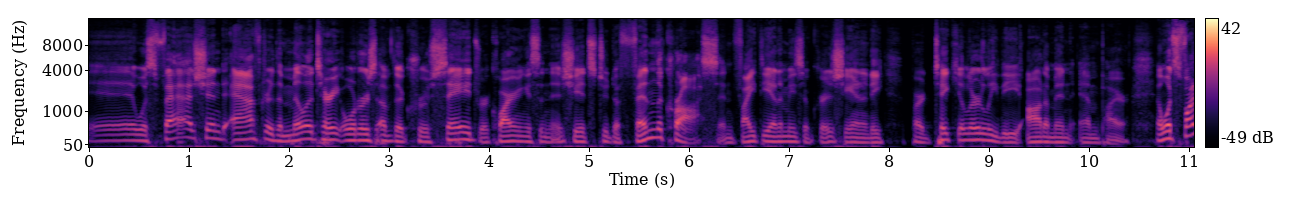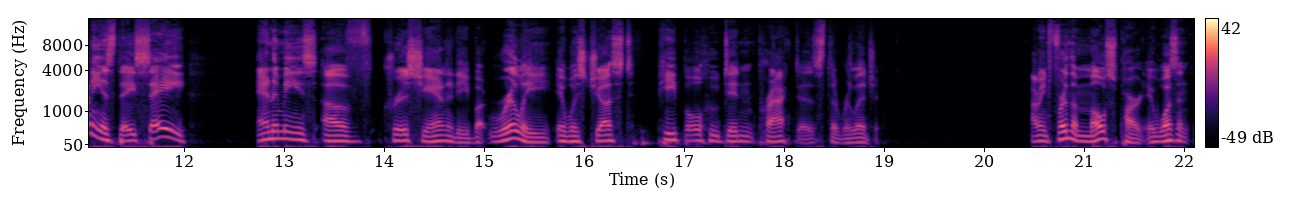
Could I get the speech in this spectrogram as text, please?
it was fashioned after the military orders of the Crusades, requiring its initiates to defend the cross and fight the enemies of Christianity, particularly the Ottoman Empire. And what's funny is they say enemies of Christianity, but really it was just people who didn't practice the religion. I mean, for the most part, it wasn't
